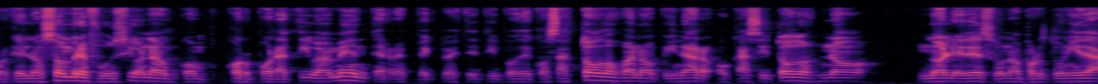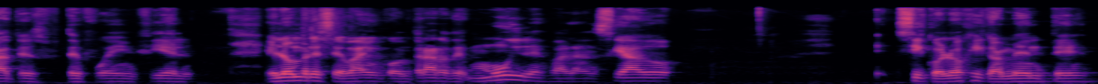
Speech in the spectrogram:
porque los hombres funcionan corporativamente respecto a este tipo de cosas. Todos van a opinar o casi todos no, no le des una oportunidad, usted fue infiel. El hombre se va a encontrar muy desbalanceado psicológicamente,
